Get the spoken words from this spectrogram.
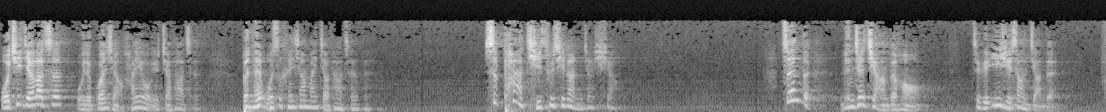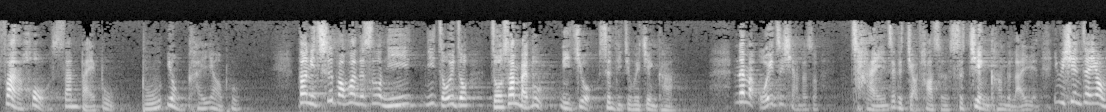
我骑脚踏车，我就观想，还有有脚踏车。本来我是很想买脚踏车的，是怕骑出去让人家笑。真的，人家讲的哈。这个医学上讲的，饭后三百步不用开药铺。当你吃饱饭的时候，你你走一走，走三百步，你就身体就会健康。那么我一直想的是，踩这个脚踏车是健康的来源，因为现在要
